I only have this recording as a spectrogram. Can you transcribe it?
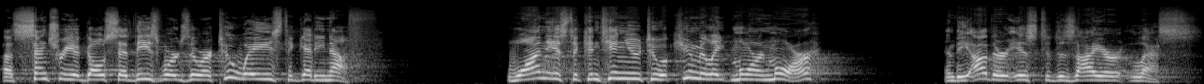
a century ago said these words There are two ways to get enough. One is to continue to accumulate more and more, and the other is to desire less.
